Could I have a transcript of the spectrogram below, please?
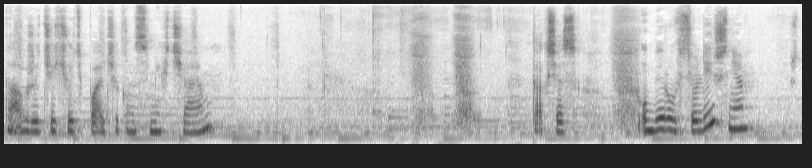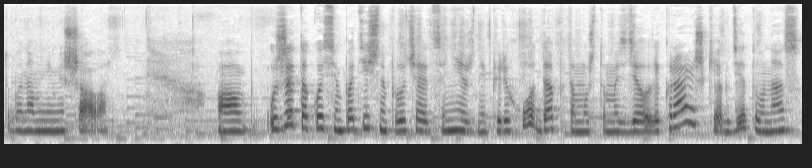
Также чуть-чуть пальчиком смягчаем. Так, сейчас уберу все лишнее, чтобы нам не мешало. А, уже такой симпатичный получается нежный переход, да, потому что мы сделали краешки, а где-то у нас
